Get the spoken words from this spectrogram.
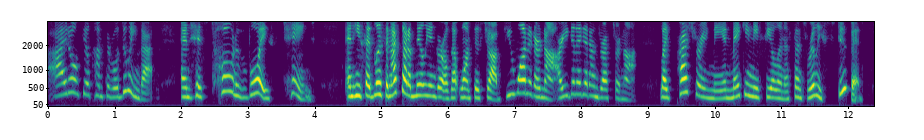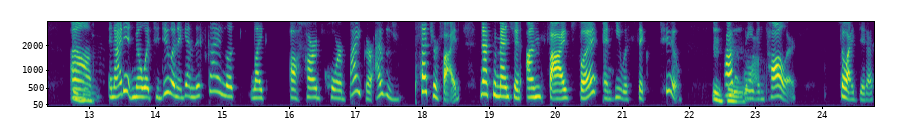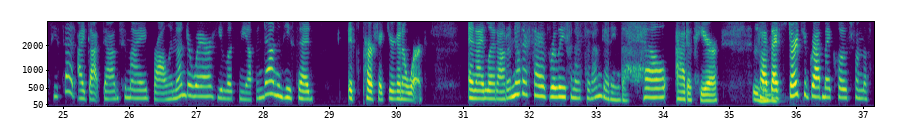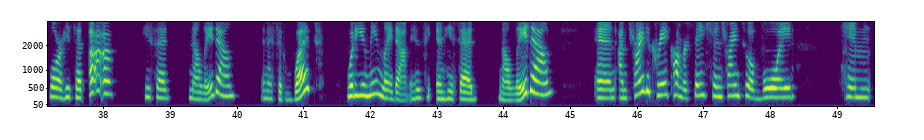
I don't feel comfortable doing that and his tone of voice changed. And he said, Listen, I've got a million girls that want this job. Do you want it or not? Are you going to get undressed or not? Like pressuring me and making me feel, in a sense, really stupid. Mm-hmm. Um, and I didn't know what to do. And again, this guy looked like a hardcore biker. I was petrified. Not to mention, I'm five foot and he was six two, mm-hmm. probably wow. even taller. So I did as he said. I got down to my bra and underwear. He looked me up and down and he said, It's perfect. You're to work. And I let out another sigh of relief and I said, I'm getting the hell out of here. Mm-hmm. So as I mm-hmm. start to grab my clothes from the floor, he said, uh uh-uh. uh He said, now lay down. And I said, what? What do you mean lay down? And he said, now lay down. And I'm trying to create conversation, trying to avoid him,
